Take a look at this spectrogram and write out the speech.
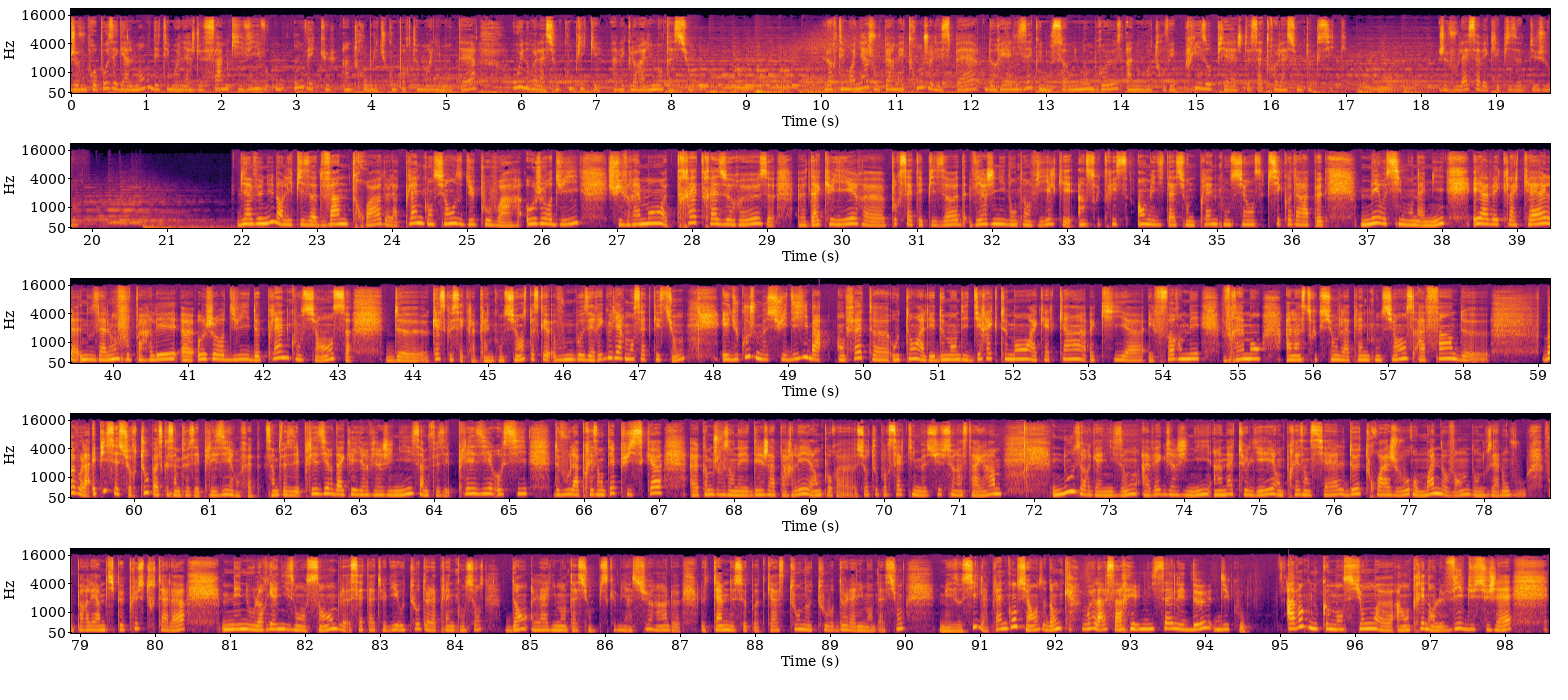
Je vous propose également des témoignages de femmes qui vivent ou ont vécu un trouble du comportement alimentaire ou une relation compliquée avec leur alimentation. Leurs témoignages vous permettront, je l'espère, de réaliser que nous sommes nombreuses à nous retrouver prises au piège de cette relation toxique. Je vous laisse avec l'épisode du jour. Bienvenue dans l'épisode 23 de la pleine conscience du pouvoir. Aujourd'hui, je suis vraiment très très heureuse euh, d'accueillir euh, pour cet épisode Virginie Dontanville, qui est instructrice en méditation de pleine conscience, psychothérapeute, mais aussi mon amie, et avec laquelle nous allons vous parler euh, aujourd'hui de pleine conscience, de qu'est-ce que c'est que la pleine conscience, parce que vous me posez régulièrement cette question, et du coup je me suis dit, bah en fait, autant aller demander directement à quelqu'un euh, qui euh, est formé vraiment à l'instruction de la pleine conscience afin de bah voilà. Et puis c'est surtout parce que ça me faisait plaisir en fait. Ça me faisait plaisir d'accueillir Virginie. Ça me faisait plaisir aussi de vous la présenter puisque, euh, comme je vous en ai déjà parlé, hein, pour, euh, surtout pour celles qui me suivent sur Instagram, nous organisons avec Virginie un atelier en présentiel de trois jours au mois de novembre dont nous allons vous, vous parler un petit peu plus tout à l'heure. Mais nous l'organisons ensemble, cet atelier autour de la pleine conscience dans l'alimentation puisque bien sûr hein, le, le thème de ce podcast tourne autour de l'alimentation, mais aussi de la pleine conscience. Donc voilà, ça réunissait les deux du coup. Avant que nous commencions euh, à entrer dans le vif du sujet,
